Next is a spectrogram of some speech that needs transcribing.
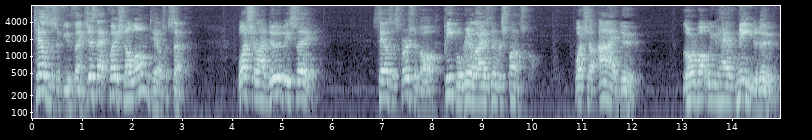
Tells us a few things. Just that question alone tells us something. What shall I do to be saved? It tells us, first of all, people realize they're responsible. What shall I do? Lord, what will you have me to do?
